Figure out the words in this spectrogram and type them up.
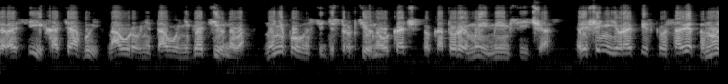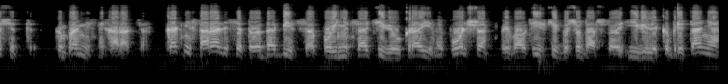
и Россией хотя бы на уровне того негативного, но не полностью деструктивного качества, которое мы имеем сейчас. Решение Европейского Совета носит компромиссный характер. Как ни старались этого добиться по инициативе Украины, Польша, прибалтийские государства и Великобритания,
